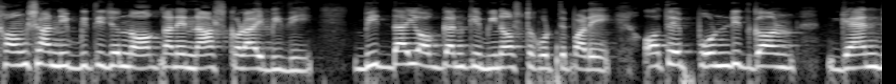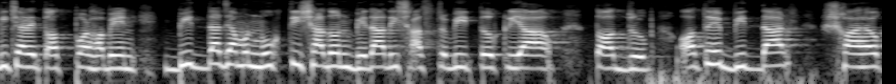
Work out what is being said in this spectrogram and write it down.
সংসার নিবৃত্তির জন্য অজ্ঞানের নাশ করাই বিধি। বিদ্যাই অজ্ঞানকে বিনষ্ট করতে পারে। অতএব পণ্ডিতগণ জ্ঞান বিচারে তৎপর হবেন। বিদ্যা যেমন মুক্তি সাধন বেদাদি শাস্ত্রবিদ ক্রিয়া তদ্রূপ, অতএব বিদ্যার সহায়ক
